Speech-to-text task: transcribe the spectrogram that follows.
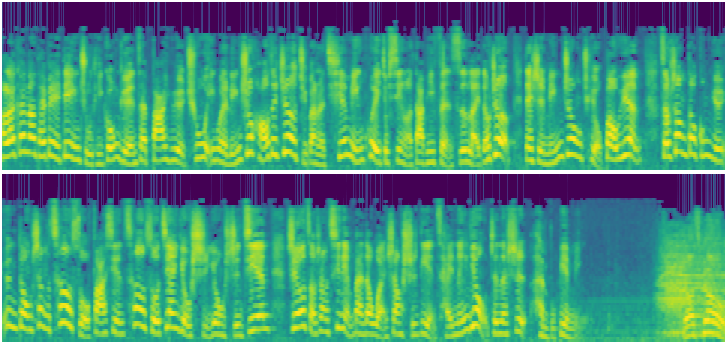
好来看到台北电影主题公园在八月初，因为林书豪在这举办了签名会，就吸引了大批粉丝来到这。但是民众却有抱怨：早上到公园运动上个厕所，发现厕所竟然有使用时间，只有早上七点半到晚上十点才能用，真的是很不便民。Let's go！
